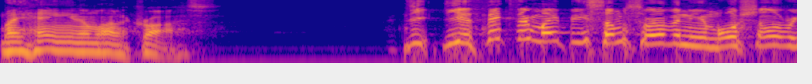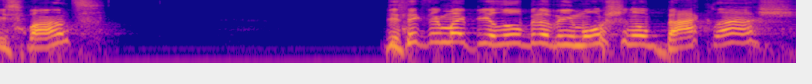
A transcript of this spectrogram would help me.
by hanging him on a cross. Do, do you think there might be some sort of an emotional response? Do you think there might be a little bit of emotional backlash?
